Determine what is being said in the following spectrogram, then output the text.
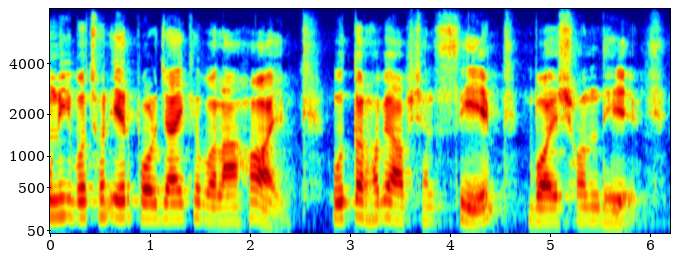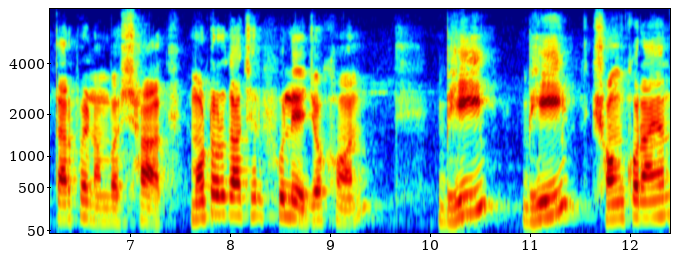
উনিশ বছর এর পর্যায়কে বলা হয়, উত্তর হবে অপশন সি বয়সন্ধি। তারপরে নাম্বার সাত, মোটর গাছের ফুলে যখন ভি ভি সংকরায়ন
